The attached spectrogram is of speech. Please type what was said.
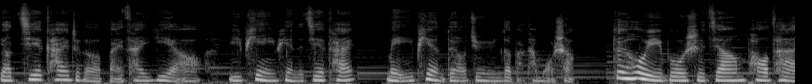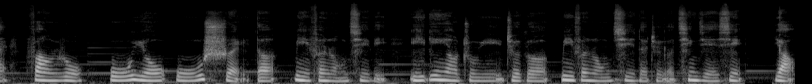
要揭开这个白菜叶啊，一片一片的揭开，每一片都要均匀的把它抹上。最后一步是将泡菜放入。无油无水的密封容器里，一定要注意这个密封容器的这个清洁性，要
